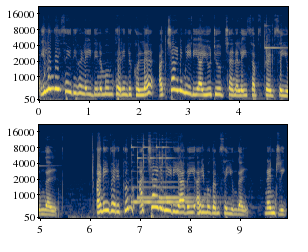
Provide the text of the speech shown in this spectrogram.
இலங்கை செய்திகளை தினமும் தெரிந்து கொள்ள அச்சாணி மீடியா யூடியூப் சேனலை சப்ஸ்கிரைப் செய்யுங்கள். அனைவருக்கும் அச்சாணி மீடியாவை அறிமுகம் செய்யுங்கள். நன்றி.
